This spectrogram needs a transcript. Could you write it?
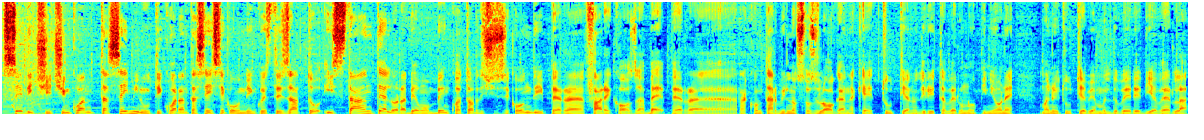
a voi. 16:56 minuti 46 secondi in questo esatto istante, allora abbiamo ben 14 secondi per fare cosa? Beh, per eh, raccontarvi il nostro slogan che tutti hanno diritto ad avere un'opinione, ma noi tutti abbiamo il dovere di averla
